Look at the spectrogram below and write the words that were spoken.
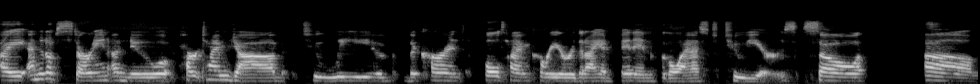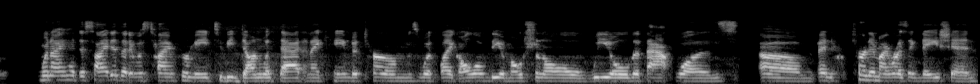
i ended up starting a new part-time job to leave the current full-time career that i had been in for the last two years. So um when I had decided that it was time for me to be done with that, and I came to terms with like all of the emotional wheel that that was, um, and turned in my resignation,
